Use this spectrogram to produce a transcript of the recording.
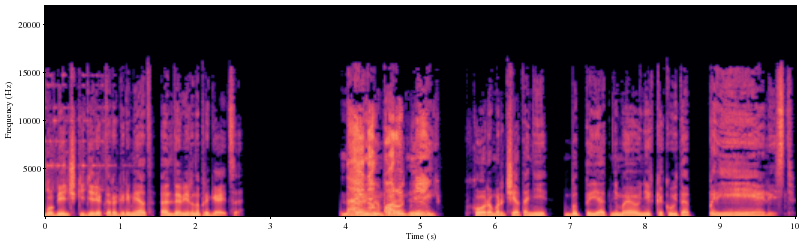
Бубенчики директора гремят, Альдавир напрягается. «Дай, Дай нам пару дней!» Хором рычат они, будто я отнимаю у них какую-то прелесть.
